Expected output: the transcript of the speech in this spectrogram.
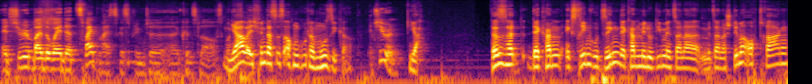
Ed Sheeran, by the way, der zweitmeist gestreamte äh, Künstler auf Spotify. Ja, aber ich finde, das ist auch ein guter Musiker. Ed Sheeran. Ja. Das ist halt, der kann extrem gut singen, der kann Melodie mit seiner, mit seiner Stimme auch tragen,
